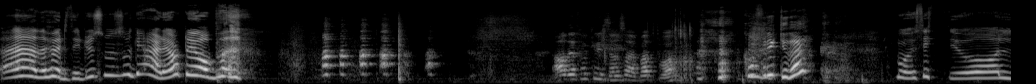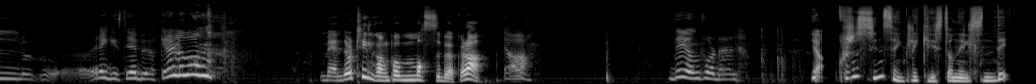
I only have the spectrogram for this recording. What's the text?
Eh, det høres ikke ut som en så gærent artig jobb. Ja, det får Kristian svare på etterpå. Hvorfor ikke det? Må jo sitte og registrere bøker eller noe. Men du har tilgang på masse bøker, da. Ja. Det er jo en fordel. Ja, hvordan syns egentlig Christian Nilsen det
